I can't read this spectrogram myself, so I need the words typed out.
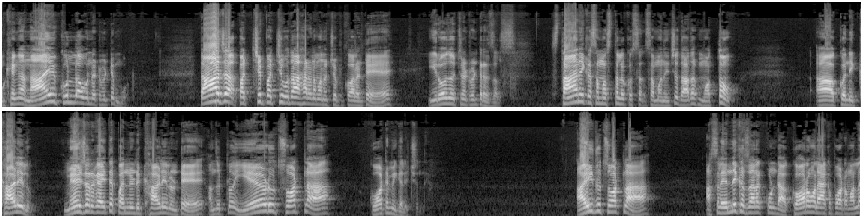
ముఖ్యంగా నాయకుల్లో ఉన్నటువంటి మూడ్. తాజా పచ్చి పచ్చి ఉదాహరణ మనం చెప్పుకోవాలంటే ఈరోజు వచ్చినటువంటి రిజల్ట్స్ స్థానిక సంస్థలకు సంబంధించి దాదాపు మొత్తం కొన్ని ఖాళీలు. మేజర్గా అయితే పన్నెండు ఖాళీలు ఉంటే అందుట్లో ఏడు చోట్ల కూటమి గెలిచింది. ఐదు చోట్ల అసలు ఎన్నిక జరగకుండా కోరం లేకపోవటం వల్ల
